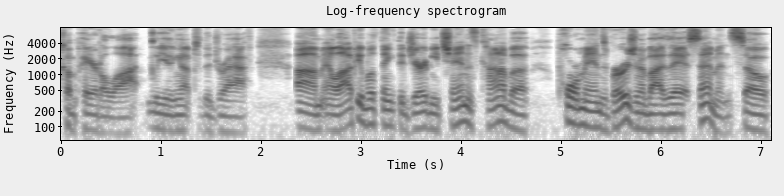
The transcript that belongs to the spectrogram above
compared a lot leading up to the draft. Um, and a lot of people think that Jeremy Chinn is kind of a poor man's version of Isaiah Simmons. So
